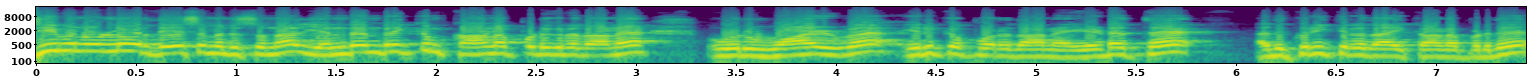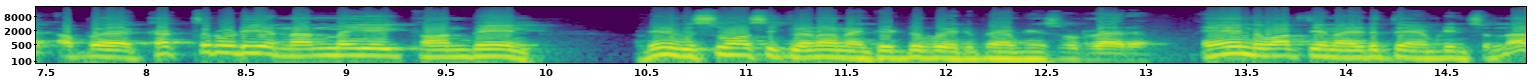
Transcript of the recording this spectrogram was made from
ஜீவனுள்ளோர் தேசம் என்று சொன்னால் என்றென்றைக்கும் காணப்படுகிறதான ஒரு வாழ்வை இருக்க போறதான இடத்தை அது குறிக்கிறதாய் காணப்படுது. அப்ப கத்தருடைய நன்மையை காண்பேன் அப்படின்னு விசுவாசிக்கலன்னா நான் கெட்டு போயிருப்பேன் அப்படின்னு சொல்றாரு. ஏன் இந்த வார்த்தையை நான் எடுத்தேன் அப்படின்னு சொன்னா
